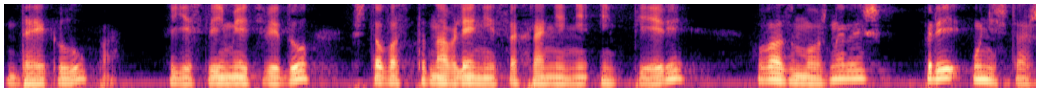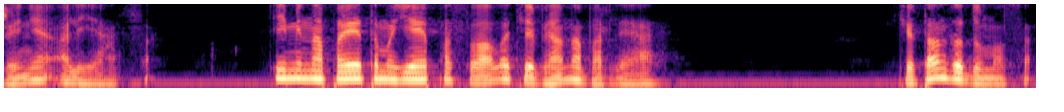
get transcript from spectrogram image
Да и глупо, если иметь в виду, что восстановление и сохранение империи возможно лишь при уничтожении Альянса. Именно поэтому я и послала тебя на Барлиас. Киртан задумался.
